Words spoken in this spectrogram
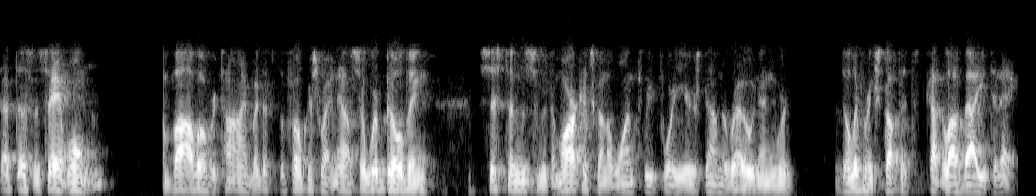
That doesn't say it won't evolve over time, but that's the focus right now. So we're building systems with the market's going to want three, four years down the road, and we're delivering stuff that's got a lot of value today.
